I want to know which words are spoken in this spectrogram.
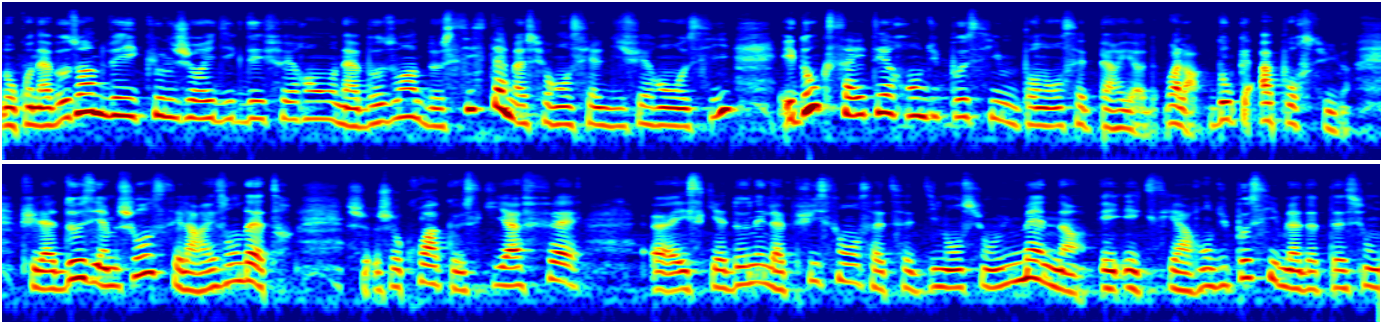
Donc on a besoin de véhicules juridiques différents, on a besoin de systèmes assurantiels différents aussi. Et donc ça a été rendu possible pendant cette période. Voilà, donc à poursuivre. Puis la deuxième chose, c'est la raison d'être. je crois que ce qui a fait et ce qui a donné la puissance à cette dimension humaine et, ce qui a rendu possible l'adaptation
